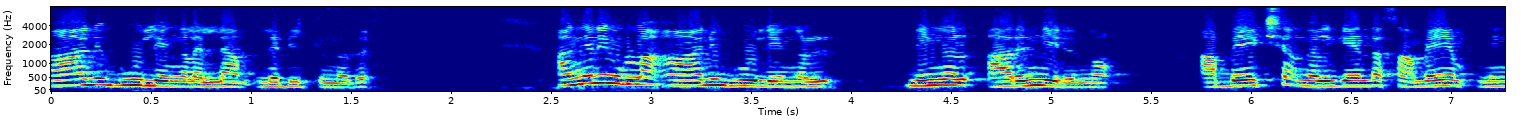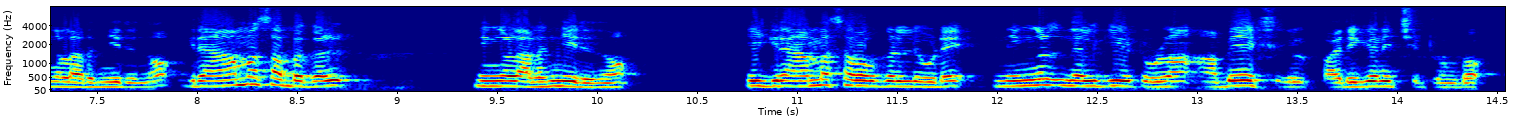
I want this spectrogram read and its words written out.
ആനുകൂല്യങ്ങളെല്ലാം ലഭിക്കുന്നത്. അങ്ങനെയുള്ള ആനുകൂല്യങ്ങൾ നിങ്ങൾ അറിഞ്ഞിരുന്നോ? അപേക്ഷ നൽകേണ്ട സമയം നിങ്ങൾ അറിഞ്ഞിരുന്നോ? ഗ്രാമസഭകൾ നിങ്ങൾ അറിഞ്ഞിരുന്നോ? ഈ ഗ്രാമസഭകളിലൂടെ നിങ്ങൾ നൽകിയിട്ടുള്ള അപേക്ഷകൾ പരിഗണിച്ചിട്ടുണ്ടോ?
